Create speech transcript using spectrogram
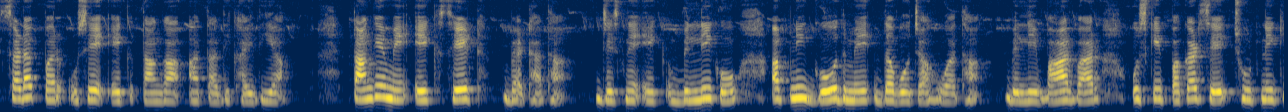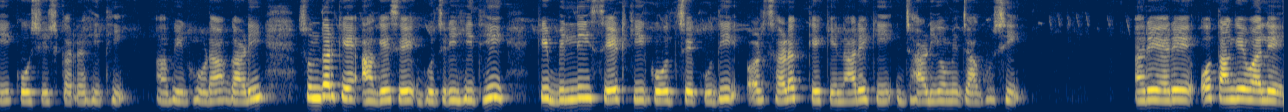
सड़क पर उसे एक तांगा आता दिखाई दिया। तांगे में एक सेठ बैठा था, जिसने एक बिल्ली को अपनी गोद में दबोचा हुआ था। बिल्ली बार बार उसकी पकड़ से छूटने की कोशिश कर रही थी। अभी घोड़ा गाड़ी सुंदर के आगे से गुजरी ही थी कि बिल्ली सेठ की गोद से कूदी और सड़क के किनारे की झाड़ियों में जा घुसी। अरे अरे, ओ तांगे वाले,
